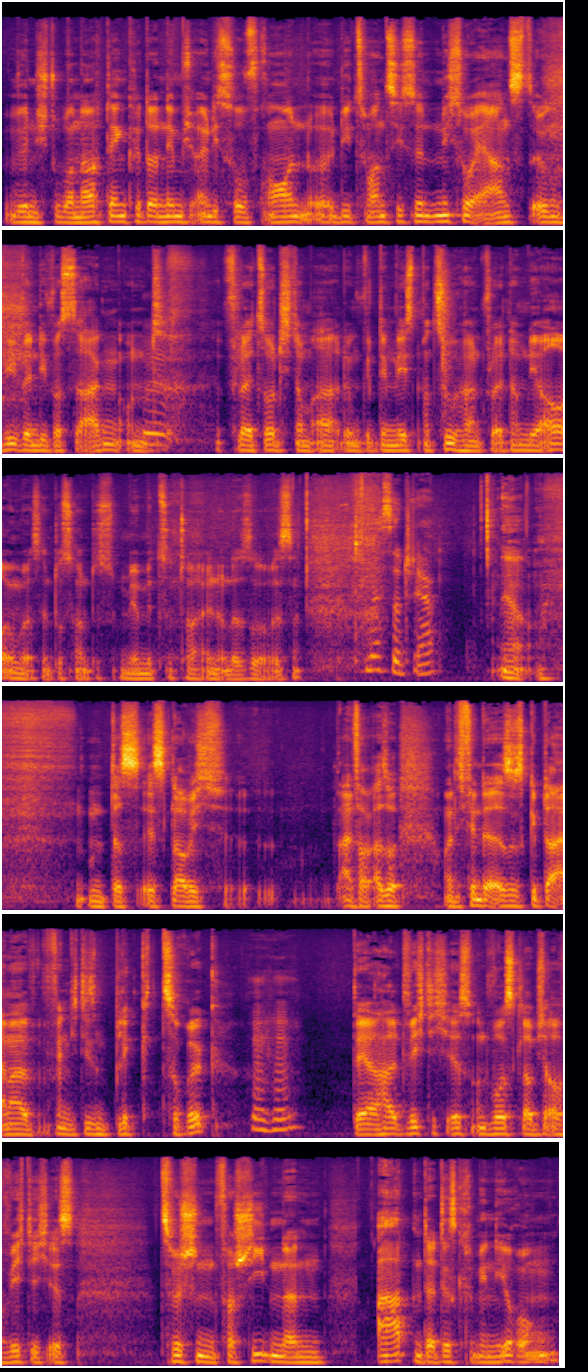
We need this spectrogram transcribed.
wenn ich drüber nachdenke, dann nehme ich eigentlich so Frauen, äh, die 20 sind, nicht so ernst irgendwie, wenn die was sagen. Und mhm. vielleicht sollte ich dann mal demnächst mal zuhören. Vielleicht haben die auch irgendwas Interessantes mir mitzuteilen oder so, weißt du? Message, ja. Ja. Und das ist, glaube ich, einfach, also, und ich finde, also es gibt da einmal, finde ich, diesen Blick zurück, mhm. der halt wichtig ist und wo es, glaube ich, auch wichtig ist, zwischen verschiedenen Arten der Diskriminierung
